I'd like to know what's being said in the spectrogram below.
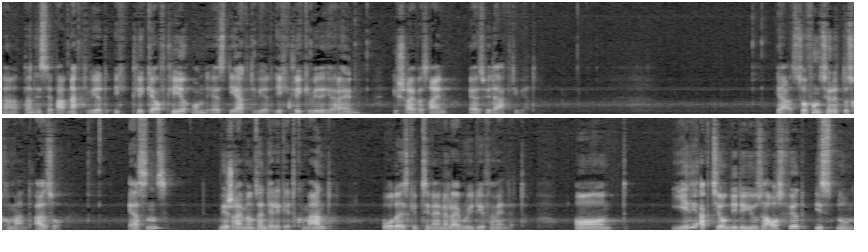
ja, dann ist der Button aktiviert. Ich klicke auf Clear und er ist deaktiviert. Ich klicke wieder hier rein, ich schreibe es rein, er ist wieder aktiviert. Ja, so funktioniert das Command. Also, erstens, wir schreiben uns ein Delegate-Command oder es gibt es in einer Library, die ihr verwendet. Und jede Aktion, die der User ausführt, ist nun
